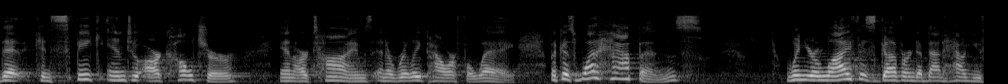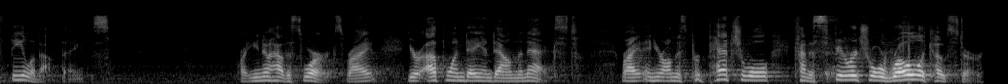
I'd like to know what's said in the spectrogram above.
that can speak into our culture and our times in a really powerful way. Because what happens when your life is governed about how you feel about things? Right? You know how this works, right? You're up one day and down the next, right? And you're on this perpetual kind of spiritual roller coaster,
